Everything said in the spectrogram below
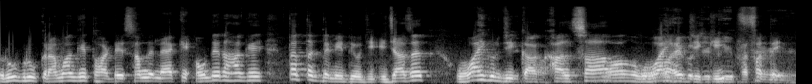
ਰੂਬਰੂ ਕਰਾਵਾਂਗੇ ਤੁਹਾਡੇ ਸਾਹਮਣੇ ਲੈ ਕੇ ਆਉਂਦੇ ਰਹਾਂਗੇ। ਤਦ ਤੱਕ ਦੇ ਲਈ ਦਿਓ ਜੀ ਇਜਾਜ਼ਤ। ਵਾਹਿਗੁਰੂ ਜੀ ਕਾ ਖਾਲਸਾ ਵਾਹਿਗੁਰੂ ਜੀ ਕੀ ਫਤਿਹ।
